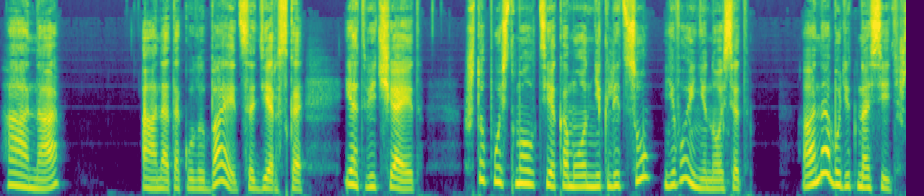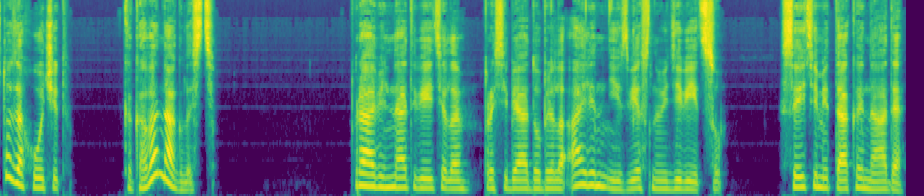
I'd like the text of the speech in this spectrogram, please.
А она? А она так улыбается дерзко и отвечает, что пусть, мол, те, кому он не к лицу, его и не носят. А она будет носить, что захочет. Какова наглость? Правильно ответила, про себя одобрила Айлин неизвестную девицу. С этими так и надо.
